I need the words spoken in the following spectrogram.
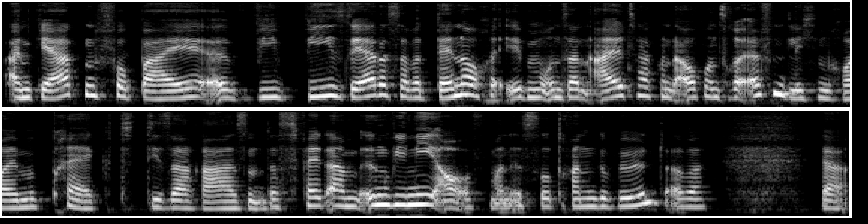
an Gärten vorbei äh, wie, wie sehr das aber dennoch eben unseren Alltag und auch unsere öffentlichen Räume prägt, dieser Rasen. Das fällt einem irgendwie nie auf. Man ist so dran gewöhnt, aber ja.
